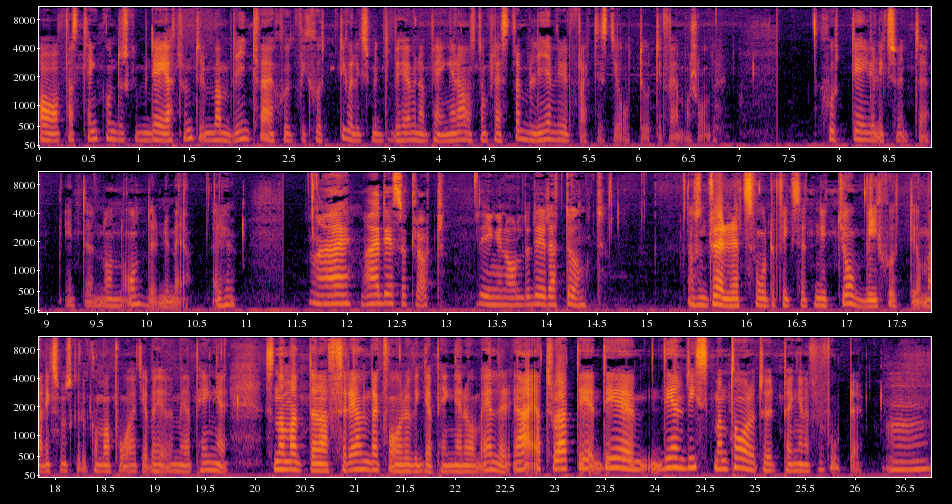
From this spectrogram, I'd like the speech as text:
Ja, fast tänk om du skulle det. Jag tror inte man blir tvärsjuk vid 70 och liksom inte behöver några pengar alls. De flesta blir ju faktiskt i 80-85 års ålder. 70 är ju liksom inte, inte någon ålder numera, eller hur? Nej, nej, det är såklart. Det är ingen ålder, det är rätt ungt. Och så tror jag det är rätt svårt att fixa ett nytt jobb vid 70 om man liksom skulle komma på att jag behöver mer pengar. Sen har man inte några föräldrar kvar att vigga pengar om eller. Ja, jag tror att det, det, det är en risk man tar att ta ut pengarna för fort där. Mm.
